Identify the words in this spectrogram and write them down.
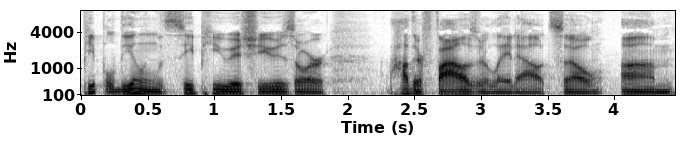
people dealing with CPU issues or how their files are laid out. So, um,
